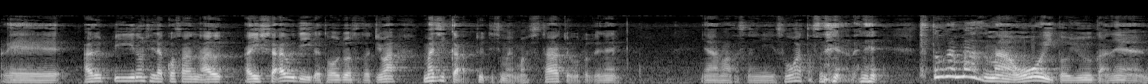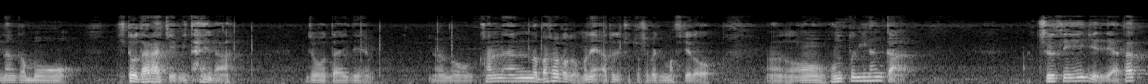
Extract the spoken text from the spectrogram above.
えー、アルピーの平子さんの愛車アウディが登場した時は、マジかと言ってしまいました。ということでね。いや、まあ確かにすごかったですね、あれね。人がまずまあ多いというかね、なんかもう、人だらけみたいな状態で、あの、観覧の場所とかもね、後でちょっと喋りますけど、あの、本当になんか、抽選エリアで当たっ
